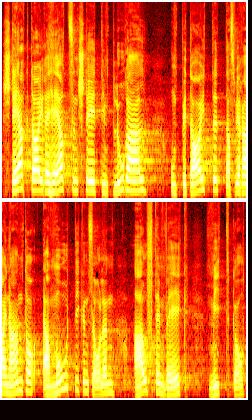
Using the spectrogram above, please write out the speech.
Stärkt eure Herzen steht im Plural und bedeutet, dass wir einander ermutigen sollen auf dem Weg mit Gott.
